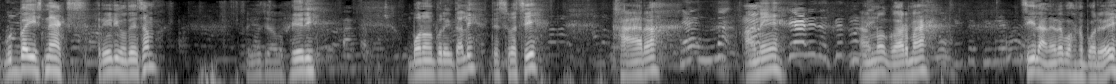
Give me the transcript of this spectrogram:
गुड बाई स्न्याक्स रेडी हुँदैछौँ सो यो चाहिँ अब फेरि बनाउनु पऱ्यो एकताले। त्यसपछि खाएर अनि हाम्रो घरमा चिल हानेर बस्नु पर्यो है।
